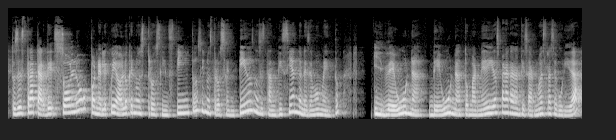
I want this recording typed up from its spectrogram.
Entonces, tratar de solo ponerle cuidado a lo que nuestros instintos y nuestros sentidos nos están diciendo en ese momento y de una, de una, tomar medidas para garantizar nuestra seguridad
